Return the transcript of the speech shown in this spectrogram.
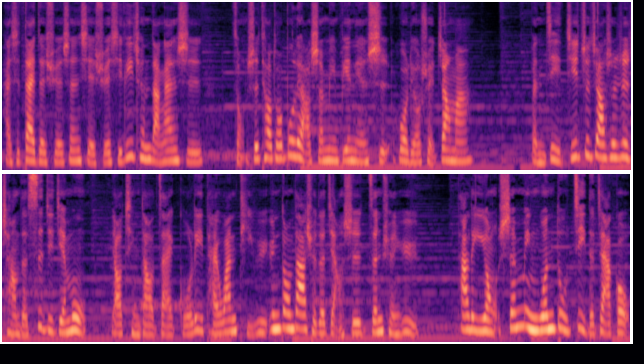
还是带着学生写学习历程档案时，总是跳脱不了生命编年史或流水账吗？本季机智教师日常的四集节目，邀请到在国立台湾体育运动大学的讲师曾全玉，他利用生命温度计的架构，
